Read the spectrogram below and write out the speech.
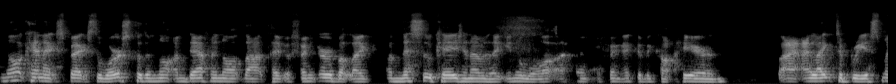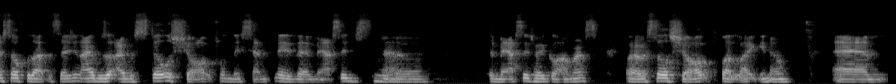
not kind of expects the worst because I'm not, I'm definitely not that type of thinker. But like on this occasion, I was like, you know what? I think, I think I could be cut here. And I, I like to brace myself for that decision. I was, I was still shocked when they sent me the message. Yeah. Um, the message how glamorous, but I was still shocked. But like you know, um,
